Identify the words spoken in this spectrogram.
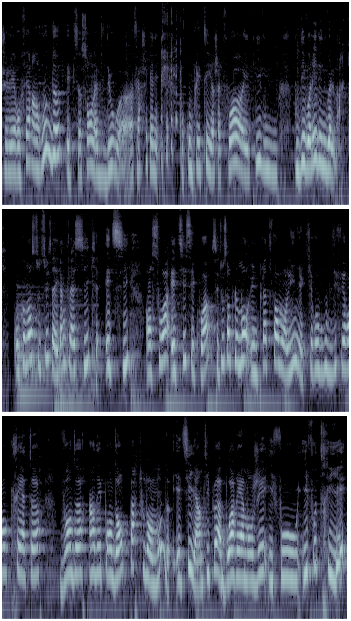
j'allais refaire un round 2 et puis ça sent la vidéo à, faire chaque année pour compléter à chaque fois et puis vous, vous dévoiler des nouvelles marques. On commence tout de suite avec un classique, Etsy. En soi, Etsy c'est quoi? C'est tout simplement une plateforme en ligne qui regroupe différents créateurs vendeurs indépendants partout dans le monde. Etsy, il y a un petit peu à boire et à manger, il faut, il faut trier.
